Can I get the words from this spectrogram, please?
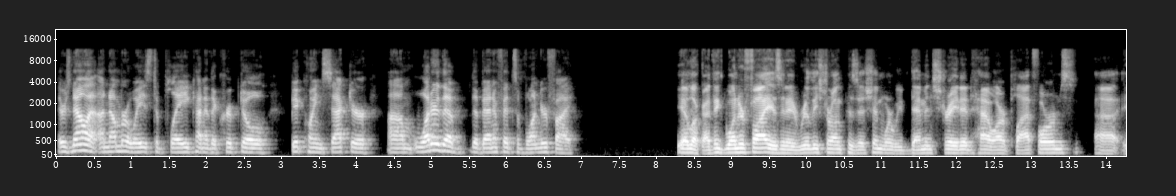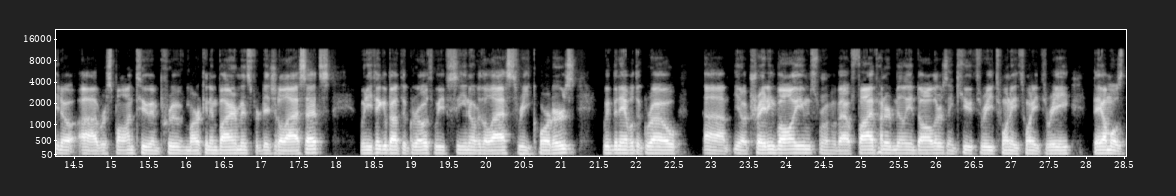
There's now a number of ways to play kind of the crypto Bitcoin sector. Um, what are the, the benefits of WonderFi? Yeah, look, I think WonderFi is in a really strong position where we've demonstrated how our platforms, Uh, you know, uh, respond to improved market environments for digital assets. When you think about the growth we've seen over the last three quarters, we've been able to grow um, you know, trading volumes from about $500 million in Q3 2023. They almost,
